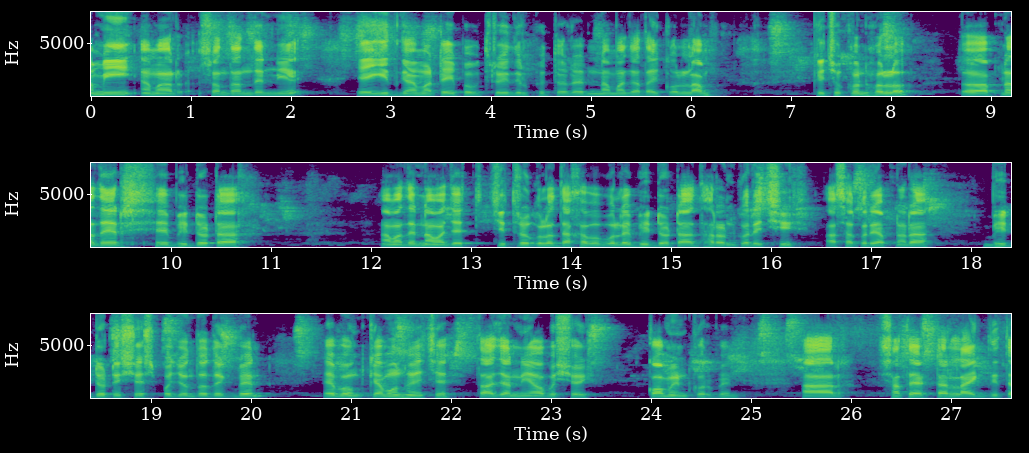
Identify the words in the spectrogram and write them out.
আমি আমার সন্তানদের নিয়ে এই ঈদগাহ মাঠেই পবিত্র ঈদুল ফিতরের নামাজ আদায় করলাম। কিছুক্ষণ হলো। তো আপনাদের এই ভিডিওটা, আমাদের নামাজের চিত্রগুলো দেখাবো বলে ভিডিওটা ধারণ করেছি। আশা করি আপনারা ভিডিওটি শেষ পর্যন্ত দেখবেন এবং কেমন হয়েছে তা জানিয়ে অবশ্যই কমেন্ট করবেন। আর সাথে একটা লাইক দিতে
